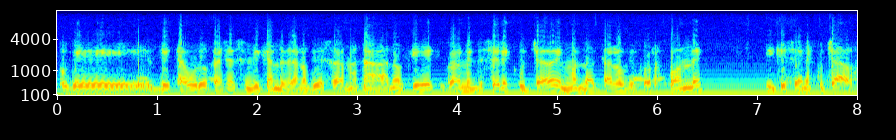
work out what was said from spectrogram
porque de esta burocracia sindical ya no quiere saber más nada, no quiere realmente ser escuchada y mandatar lo que corresponde y que sean escuchados.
